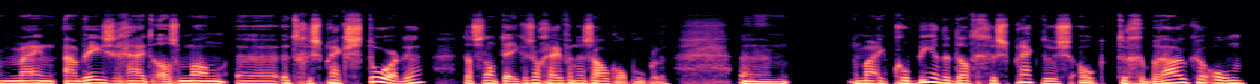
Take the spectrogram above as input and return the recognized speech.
mijn aanwezigheid als man uh, het gesprek stoorde, dat ze dan teken zou geven en dan zou ik ophoepelen. Uh, maar ik probeerde dat gesprek dus ook te gebruiken om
